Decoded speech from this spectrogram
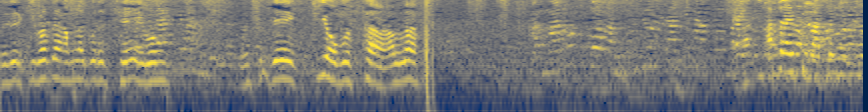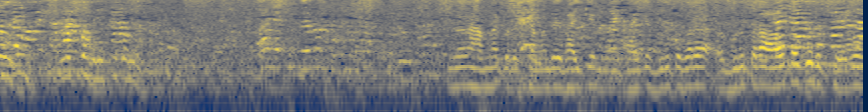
ওদের কীভাবে হামলা করেছে এবং যে কি অবস্থা আল্লাহ আচ্ছা একটু কীভাবে হামলা করেছে আমাদের ভাইকে ভাইকে গুরুতর গুরুতর আহত করেছে এবং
